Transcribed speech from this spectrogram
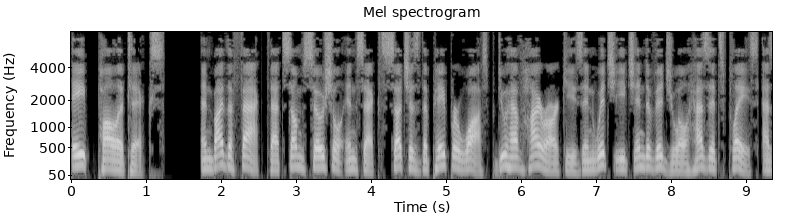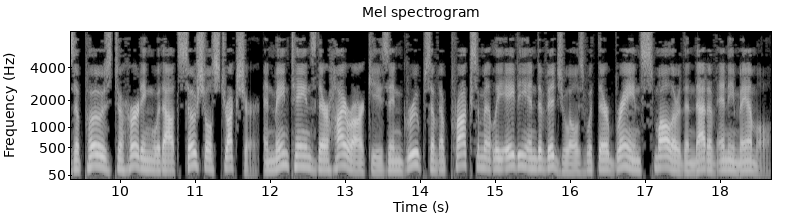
ape politics and by the fact that some social insects such as the paper wasp do have hierarchies in which each individual has its place as opposed to herding without social structure and maintains their hierarchies in groups of approximately 80 individuals with their brains smaller than that of any mammal.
